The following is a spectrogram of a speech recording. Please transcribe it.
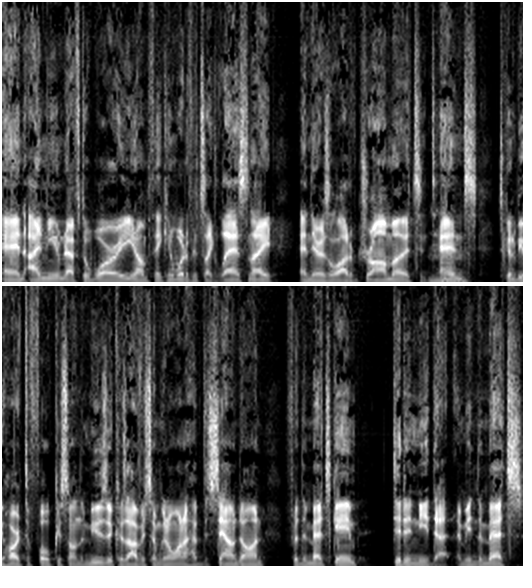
And I didn't even have to worry. You know, I'm thinking, what if it's like last night and there's a lot of drama? It's mm. intense. It's going to be hard to focus on the music because obviously I'm going to want to have the sound on for the Mets game. Didn't need that. I mean, the Mets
